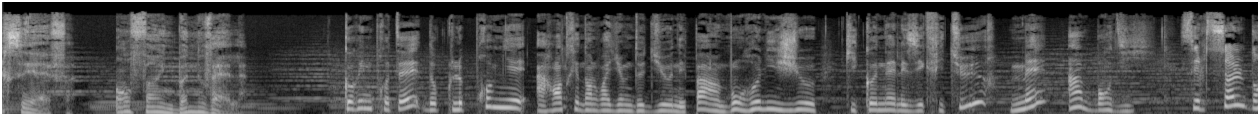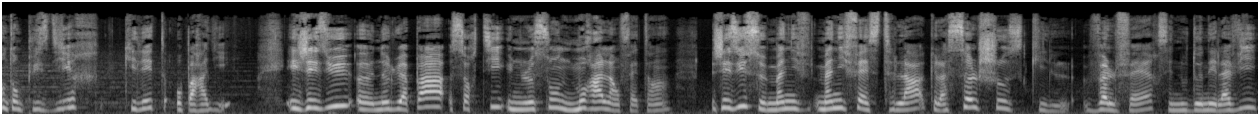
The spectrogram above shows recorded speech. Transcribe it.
RCF. Enfin une bonne nouvelle. Corinne Protet, donc le premier à rentrer dans le royaume de Dieu n'est pas un bon religieux qui connaît les Écritures, mais un bandit. C'est le seul dont on puisse dire qu'il est au paradis. Et Jésus euh, ne lui a pas sorti une leçon morale en fait. Hein. Jésus se manifeste là que la seule chose qu'il veut faire, c'est nous donner la vie,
